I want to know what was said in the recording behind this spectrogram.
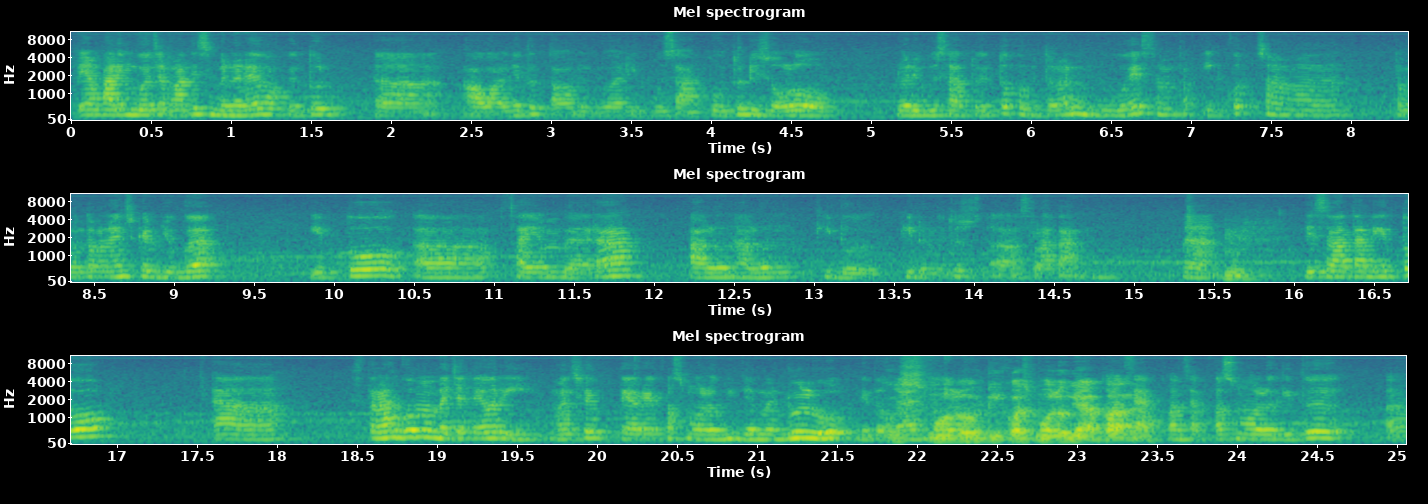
Yang paling gue cermati sebenarnya waktu itu eh, awalnya tuh tahun 2001 itu di Solo. 2001 itu kebetulan gue sempat ikut sama teman-teman landscape juga itu eh, sayembara alun-alun kidul. Kidul itu eh, selatan. Nah, Hmm. di selatan itu eh, setelah gue membaca teori, maksudnya teori kosmologi zaman dulu gitu kan Kosmologi, kosmologi apa? konsep konsep kosmologi itu eh,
